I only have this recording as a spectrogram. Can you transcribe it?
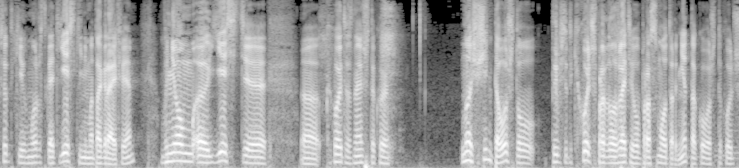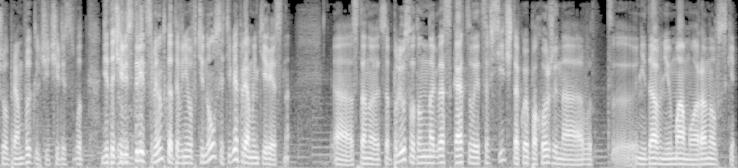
все-таки, можно сказать, есть кинематография. В нем э, есть э, э, какое-то, знаешь, такое, ну, ощущение того, что ты все-таки хочешь продолжать его просмотр. Нет такого, что ты хочешь его прям выключить через вот где-то через 30 минут, когда ты в него втянулся, тебе прям интересно э, становится. Плюс вот он иногда скатывается в сич, такой похожий на вот э, недавнюю маму Ароновски.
